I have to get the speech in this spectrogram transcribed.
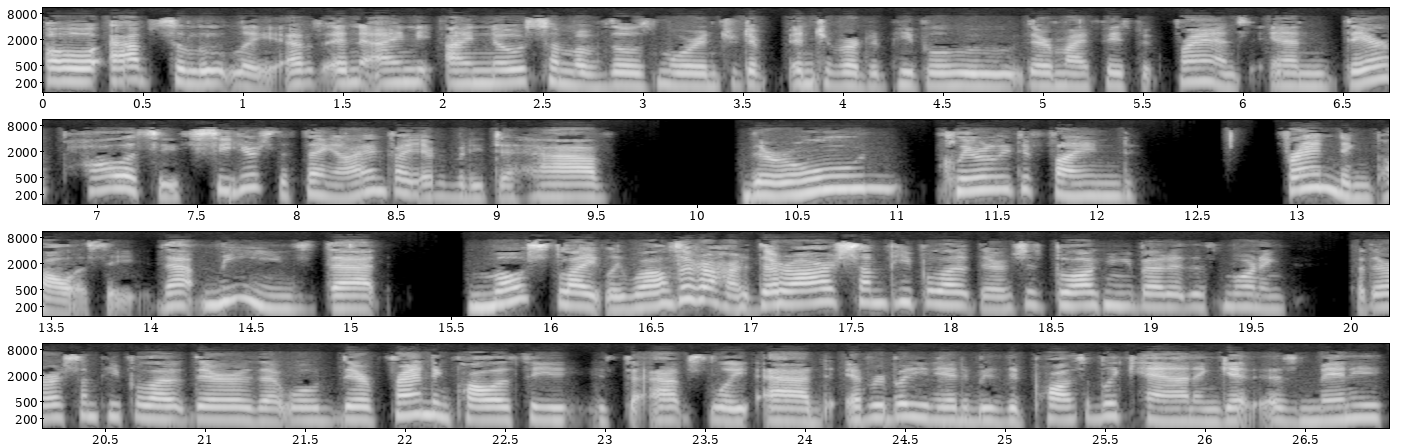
Oh, absolutely. And I, I know some of those more intro- introverted people who they're my Facebook friends and their policy. See, here's the thing. I invite everybody to have their own clearly defined friending policy. That means that most likely, well, there are, there are some people out there, I was just blogging about it this morning, but there are some people out there that will, their friending policy is to absolutely add everybody and anybody they possibly can and get as many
